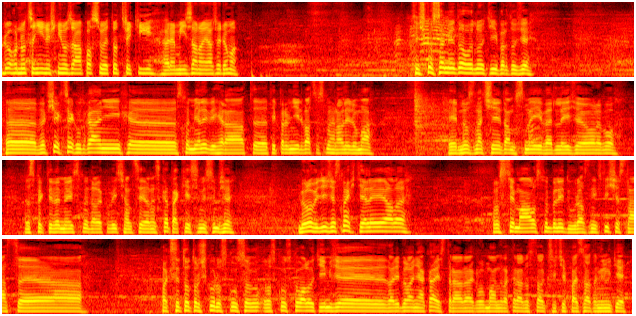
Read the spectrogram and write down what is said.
Pro hodnocení dnešního zápasu je to třetí remíza na jaře doma. Těžko se mi to hodnotí, protože eh, ve všech třech utkáních eh, jsme měli vyhrát. Eh, ty první dva, co jsme hráli doma, jednoznačně tam jsme ji vedli, že jo, nebo respektive měli jsme daleko víc šanci a dneska taky si myslím, že bylo vidět, že jsme chtěli, ale prostě málo jsme byli důrazní v té 16. a pak se to trošku rozkouskovalo tím, že tady byla nějaká estráda, Golman dvakrát dostal křiče v 50. minutě,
